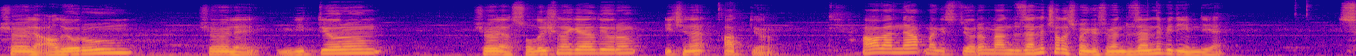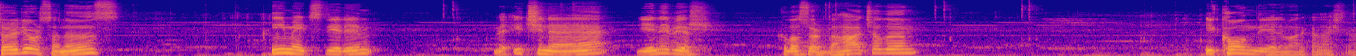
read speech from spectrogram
Şöyle alıyorum. Şöyle git diyorum. Şöyle solution'a gel diyorum. İçine at diyorum. Ama ben ne yapmak istiyorum? Ben düzenli çalışmak istiyorum. Ben düzenli biriyim diye. Söylüyorsanız image diyelim ve içine yeni bir klasör daha açalım. İkon diyelim arkadaşlar.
